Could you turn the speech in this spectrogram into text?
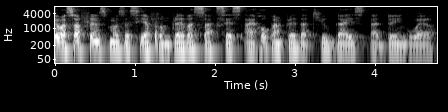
Hey, what's up, friends? Moses here from Driver Success. I hope and pray that you guys are doing well.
